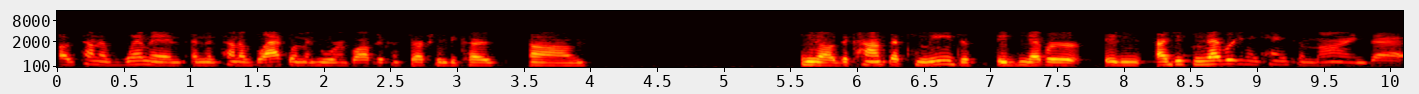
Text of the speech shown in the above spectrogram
a ton of women and a ton of black women who were involved in construction because, um, you know, the concept to me just, it never, it, I just never even came to mind that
